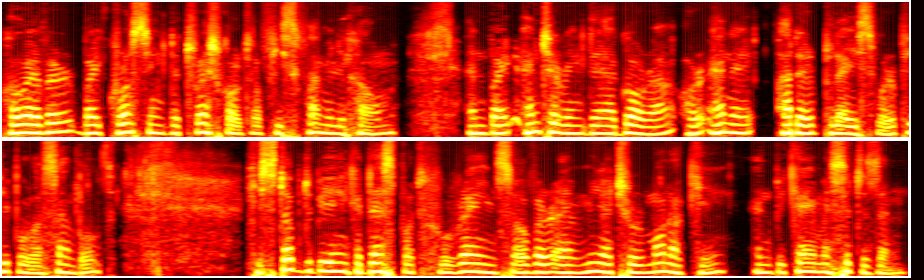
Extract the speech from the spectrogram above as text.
However, by crossing the threshold of his family home and by entering the agora or any other place where people assembled, he stopped being a despot who reigns over a miniature monarchy and became a citizen,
